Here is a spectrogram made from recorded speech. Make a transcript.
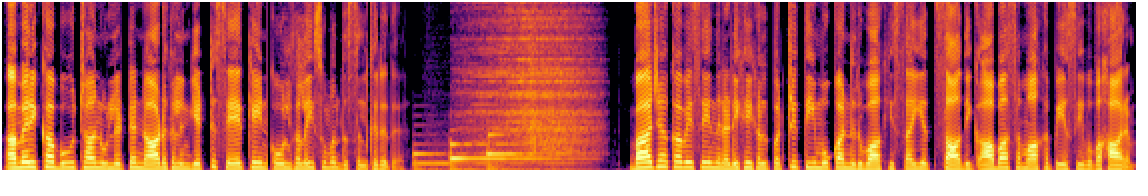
America Bhutan உள்ளிட்ட நாடுகளின் எட்டு செயற்கைக்கோள்களை சுமந்து செல்கிறது. பாஜகவை சேர்ந்த நடிகைகள் பற்றி திமுக நிர்வாகி சையத் சாதிக் ஆபாசமாக பேசிய விவகாரம்.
